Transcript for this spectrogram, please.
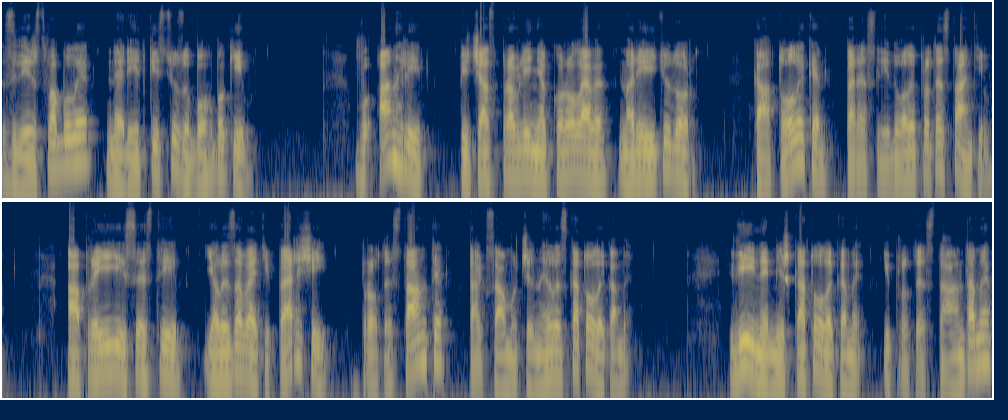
Звірства були нерідкістю з обох боків. В Англії під час правління королеви Марії Тюдор католики переслідували протестантів, а при її сестрі Єлизаветі І протестанти так само чинили з католиками. Війни між католиками і протестантами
